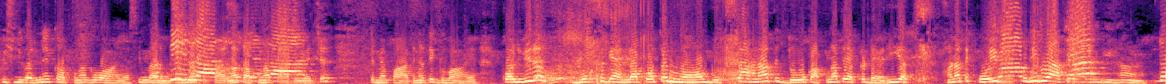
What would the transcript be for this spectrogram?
ਪਿਛਲੀ ਵਾਰ ਨੇ ਕਾਪੀਆਂ ਗਵਾਇਆ ਸੀ ਮੈਡਮ ਕਹਿੰਦੇ ਸਾਰੀਆਂ ਕਾਪੀਆਂ ਪਾ ਦੇ ਵਿੱਚ ਤੇ ਮੈਂ ਪਾ ਦੇਣਾ ਤੇ ਗਵਾਇਆ ਕੁਲਵੀਰ ਬੁੱਕਸ ਗਿਆਨ ਪੁੱਤ ਨੌ ਬੁੱਕਸ ਆ ਹਨਾ ਤੇ ਦੋ ਕਾਪੀਆਂ ਤੇ ਇੱਕ ਡੈਰੀ ਆ ਹਨਾ ਤੇ ਕੋਈ ਬੁੱਕ ਨਹੀਂ ਗਵਾ ਕੇ ਆਉਂਗੀ ਹਾਂ। ਦੋ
